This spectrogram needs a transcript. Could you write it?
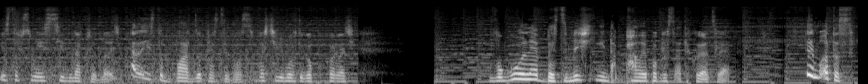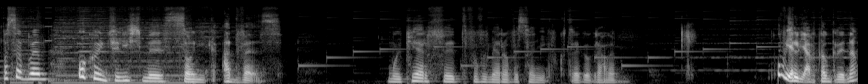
Jest to w sumie jest jedyna trudność, ale jest to bardzo prosty boss. Właściwie można go pokonać w ogóle bezmyślnie na pałę po prostu atakując łeb. Tym oto sposobem ukończyliśmy Sonic Advance. Mój pierwszy dwuwymiarowy Sonic, w którego grałem. Uwielbiam tą grę, no.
